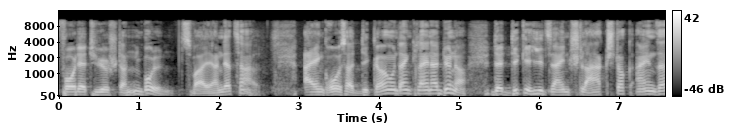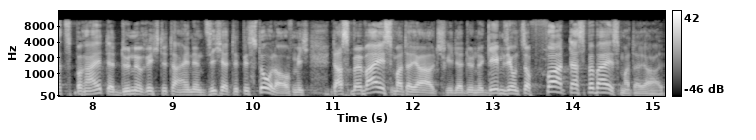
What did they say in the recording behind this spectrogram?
Vor der Tür standen Bullen, zwei an der Zahl. Ein großer Dicker und ein kleiner Dünner. Der Dicke hielt seinen Schlagstock einsatzbereit, der Dünne richtete eine entsicherte Pistole auf mich. Das Beweismaterial, schrie der Dünne, geben Sie uns sofort das Beweismaterial.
